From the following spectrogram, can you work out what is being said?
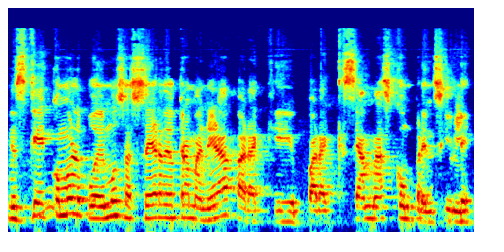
Es que cómo lo podemos hacer de otra manera para que, para que sea más comprensible.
